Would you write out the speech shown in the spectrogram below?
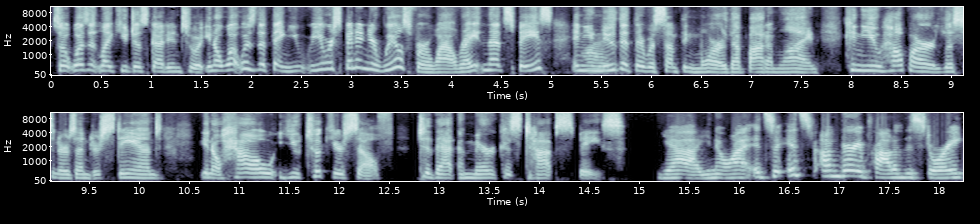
So it wasn't like you just got into it. You know, what was the thing? You you were spinning your wheels for a while, right? In that space, and you right. knew that there was something more, that bottom line. Can you help our listeners understand, you know, how you took yourself to that America's top space? Yeah, you know what? It's it's I'm very proud of this story.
